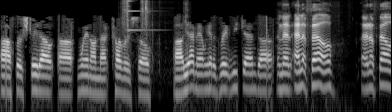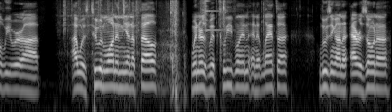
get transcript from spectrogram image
uh, for a straight out uh, win on that cover. So, uh, yeah, man, we had a great weekend. Uh, And then NFL, NFL, we were. Uh, I was two and one in the NFL. Winners with Cleveland and Atlanta, losing on Arizona,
